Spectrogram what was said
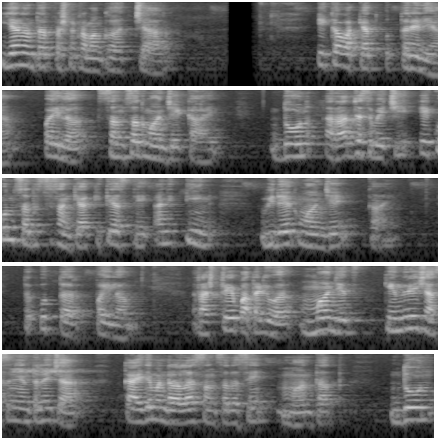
यानंतर प्रश्न क्रमांक चार. एका वाक्यात उत्तरे लिहा. पहिलं संसद म्हणजे काय? दोन राज्यसभेची एकूण सदस्य संख्या किती असते? आणि तीन विधेयक म्हणजे काय? तर उत्तर पहिलं. राष्ट्रीय पातळीवर म्हणजेच केंद्रीय शासन यंत्रणेच्या कायदेमंडळाला संसद असे म्हणतात दोन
